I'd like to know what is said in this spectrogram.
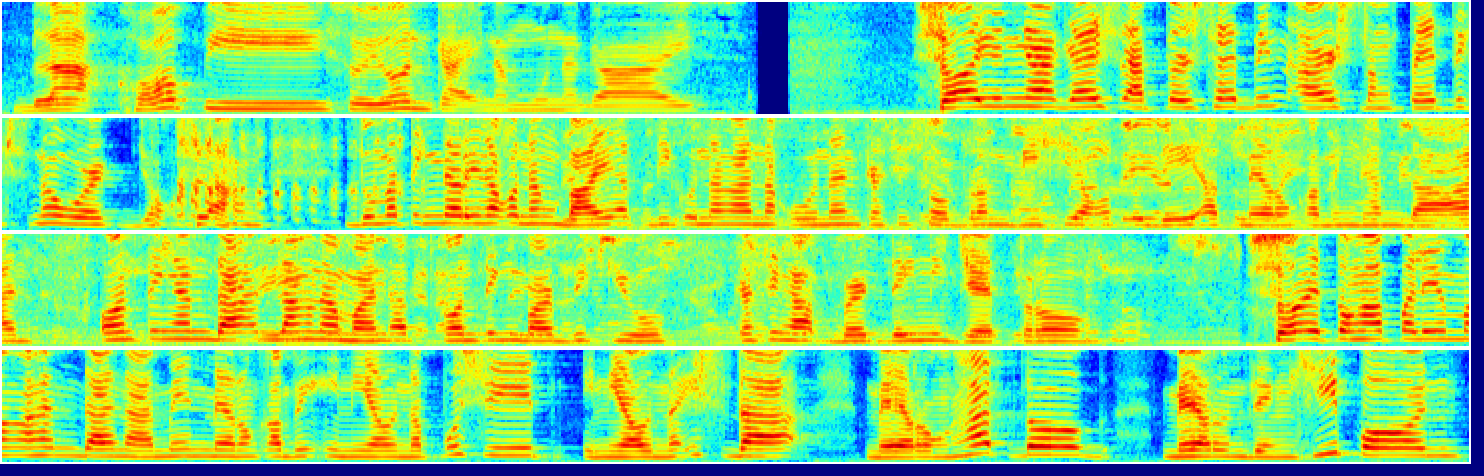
black coffee. So yun, kain na muna guys. So ayun nga guys, after 7 hours ng Petix na work, joke lang, dumating na rin ako ng bahay at di ko na nga nakunan kasi sobrang busy ako today at meron kaming handaan. Onting handaan lang naman at konting barbecue kasi nga birthday ni Jetro. So ito nga pala yung mga handa namin, meron kaming inihaw na pusit, inihaw na isda, merong hotdog, meron ding hipon.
